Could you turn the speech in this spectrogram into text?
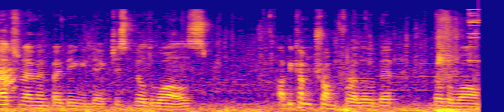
That's what I meant by being a dick. Just build walls. I'll become Trump for a little bit. Build a wall.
